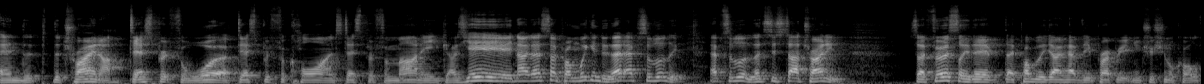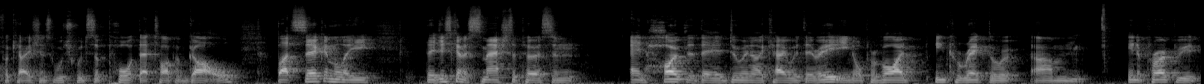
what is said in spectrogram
and the, the trainer, desperate for work, desperate for clients, desperate for money, goes, yeah, yeah, yeah, no, that's no problem. We can do that. Absolutely. Absolutely. Let's just start training. So, firstly, they they probably don't have the appropriate nutritional qualifications which would support that type of goal. But secondly, they're just going to smash the person and hope that they're doing okay with their eating or provide incorrect or um, inappropriate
